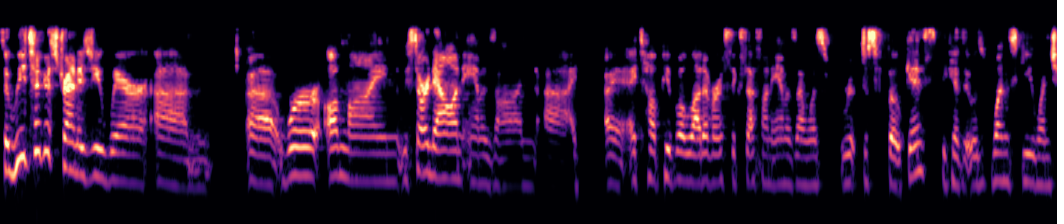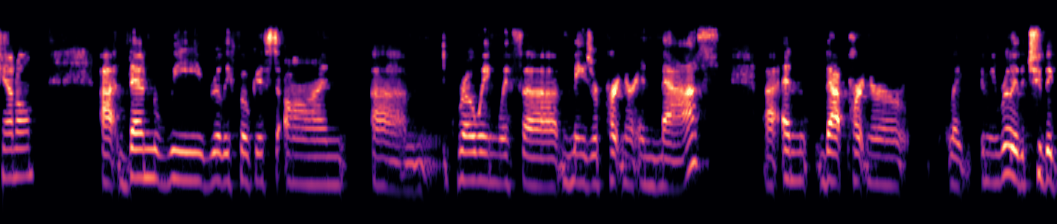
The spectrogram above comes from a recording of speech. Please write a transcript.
So we took a strategy where um, uh, we're online. We started out on Amazon. Uh, I, I, tell people a lot of our success on Amazon was just focus because it was one SKU, one channel. Uh, then we really focused on um, growing with a major partner in mass. Uh, and that partner, like, I mean, really the two big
